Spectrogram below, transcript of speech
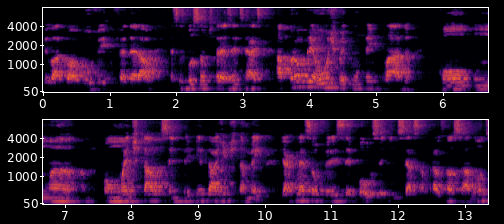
pelo atual governo federal, essas bolsas são de 300 reais. A própria hoje foi contemplada com, uma, com um edital do CNPq, então a gente também já começa a oferecer bolsa de iniciação para os nossos alunos,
